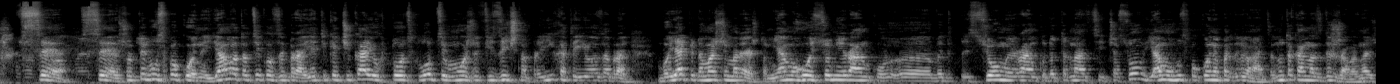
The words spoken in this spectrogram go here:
скажу. Все, все, щоб ти був спокійний. Я мотоцикл забираю. Я тільки чекаю, хто з хлопців може фізично приїхати і його забрати. Бо я під домашнім арештом. Я можу з 7 ранку, е, від- з 7 ранку до 13 часов, я можу спокійно передвигатися. Ну така в нас держава, знаєш,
